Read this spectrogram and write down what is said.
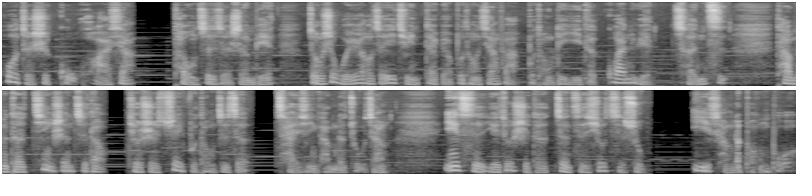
或者是古华夏。统治者身边总是围绕着一群代表不同想法、不同利益的官员臣子，他们的晋升之道就是说服统治者采信他们的主张，因此也就使得政治修辞术异常的蓬勃。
